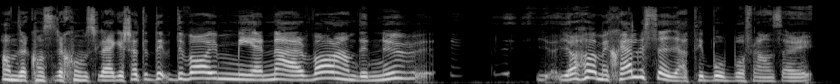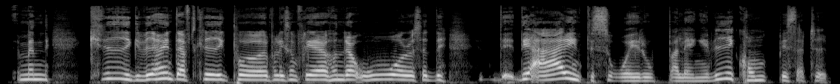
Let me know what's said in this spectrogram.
andra koncentrationsläger. Så det, det var ju mer närvarande. Nu, jag hör mig själv säga till Bobo och Frans här, men krig, vi har inte haft krig på, på liksom flera hundra år. Och så det, det, det är inte så i Europa längre. Vi är kompisar typ.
